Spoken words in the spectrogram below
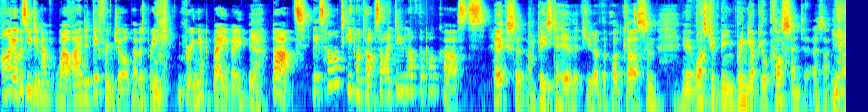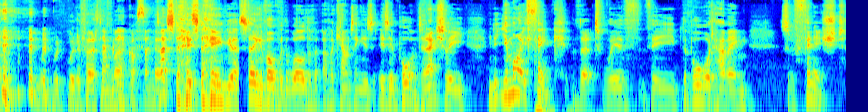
I obviously didn't have, well, I had a different job that was bringing, bringing up a baby. Yeah. But it's hard to keep on top. So, I do love the podcasts. Excellent. I'm pleased to hear that you love the podcasts, and you know, whilst you've been bringing up your cost centre, as I think I would, would, would, would refer to them, Definitely uh, a cost centre. uh, stay, staying uh, staying involved with the world of, of accounting is is important. And actually, you know, you might think that with the the board having sort of finished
